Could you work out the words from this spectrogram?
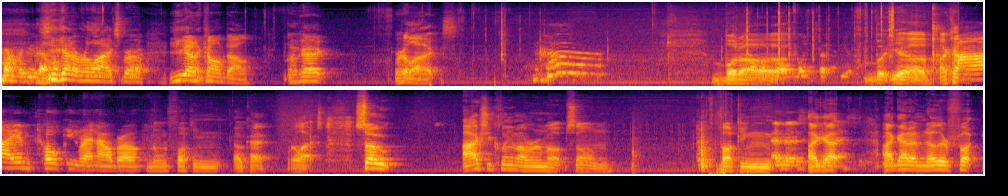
Can't really do that one. gotta relax, bro. You gotta calm down. Okay. Relax. But uh, I like that video. but yeah, I kind of. I am choking right now, bro. No one fucking. Okay, relax. So, I actually cleaned my room up some. Fucking. And then I got. I got another fuck.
